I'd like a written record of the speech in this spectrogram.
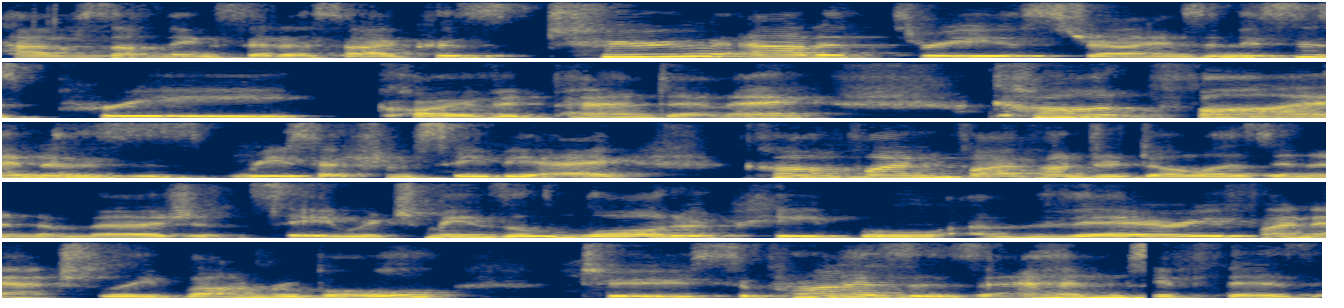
Have something set aside because two out of three Australians, and this is pre COVID pandemic, can't find, and this is research from CBA, can't find $500 in an emergency, which means a lot of people are very financially vulnerable to surprises. And if there's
